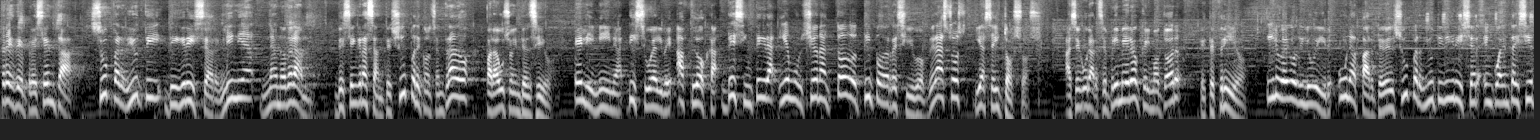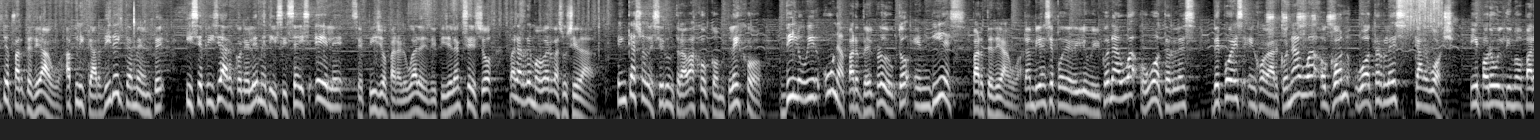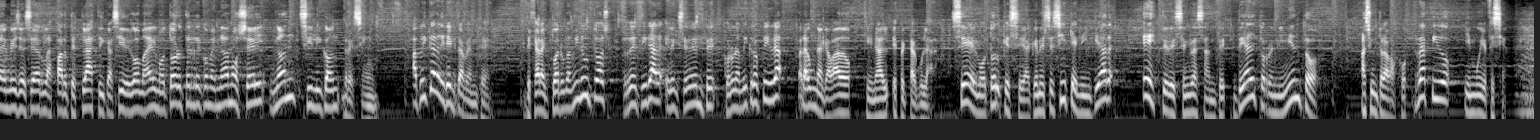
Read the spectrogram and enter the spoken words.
3D presenta Super Duty Degreaser, línea Nanodram, desengrasante súper concentrado para uso intensivo. Elimina, disuelve, afloja, desintegra y emulsiona todo tipo de residuos grasos y aceitosos. Asegurarse primero que el motor esté frío y luego diluir una parte del Super Duty Degreaser en 47 partes de agua. Aplicar directamente y cepillar con el M16L, cepillo para lugares de difícil acceso, para remover la suciedad. En caso de ser un trabajo complejo, diluir una parte del producto en 10 partes de agua. También se puede diluir con agua o waterless, después enjuagar con agua o con waterless car wash. Y por último, para embellecer las partes plásticas y de goma del motor, te recomendamos el Non-Silicone Dressing. Aplicar directamente dejar actuar unos minutos, retirar el excedente con una microfibra para un acabado final espectacular. Sea el motor que sea que necesite limpiar, este desengrasante de alto rendimiento hace un trabajo rápido y muy eficiente.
